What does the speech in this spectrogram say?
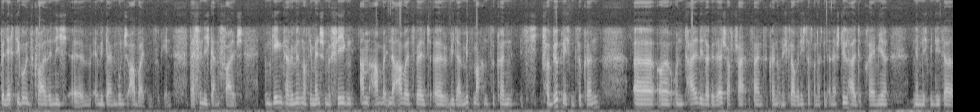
belästige uns quasi nicht, ähm, mit deinem Wunsch arbeiten zu gehen. Das finde ich ganz falsch. Im Gegenteil, wir müssen auch die Menschen befähigen, am, in der Arbeitswelt äh, wieder mitmachen zu können, sich verwirklichen zu können und Teil dieser Gesellschaft sein zu können. Und ich glaube nicht, dass man das mit einer Stillhalteprämie, nämlich mit, dieser,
